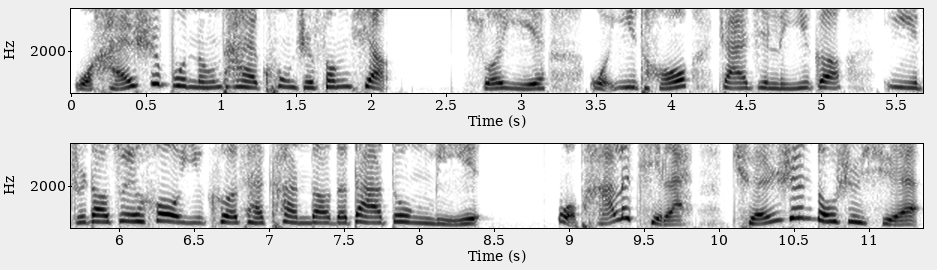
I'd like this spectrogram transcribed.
我还是不能太控制方向，所以我一头扎进了一个一直到最后一刻才看到的大洞里。我爬了起来，全身都是血。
